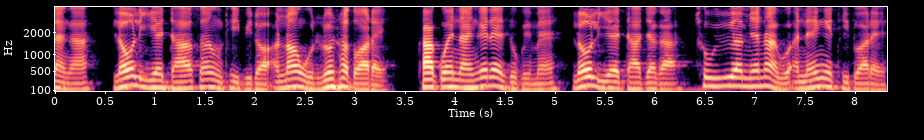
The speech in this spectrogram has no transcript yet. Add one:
လှန်ကလော်လီရဲ့ဓာတ်ဆွမ်းကိုထိပြီးတော့အနောက်ကိုလွင့်ထွက်သွားတယ်။ကာကွယ်နိုင်ခဲ့တဲ့ဆိုပေမဲ့လော်လီရဲ့ဓာတ်ချက်ကချူယူရဲ့မျက်နှာကိုအနှဲငယ်ထိသွားတယ်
